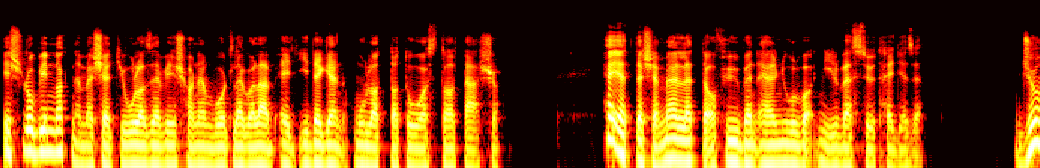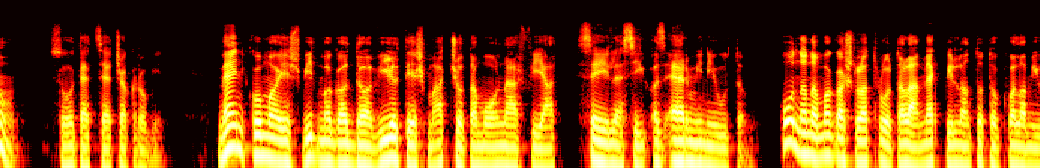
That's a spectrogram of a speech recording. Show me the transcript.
és Robinnak nem esett jól az evés, ha nem volt legalább egy idegen, mulattató asztaltársa. Helyettese mellette a fűben elnyúlva nyílvesszőt hegyezett. – John! – szólt egyszer csak Robin. – Menj koma és vidd magaddal Wilt és Macsot a Molnár fiát, széleszig az Ermini úton. Onnan a magaslatról talán megpillantotok valami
